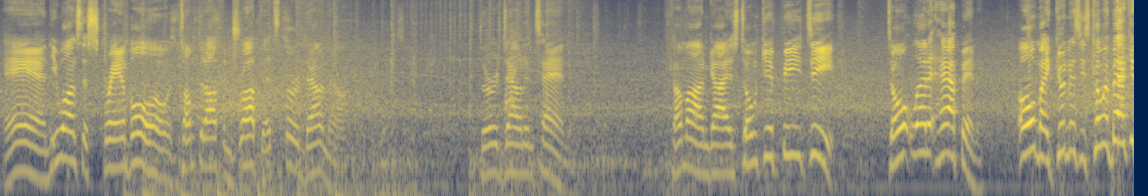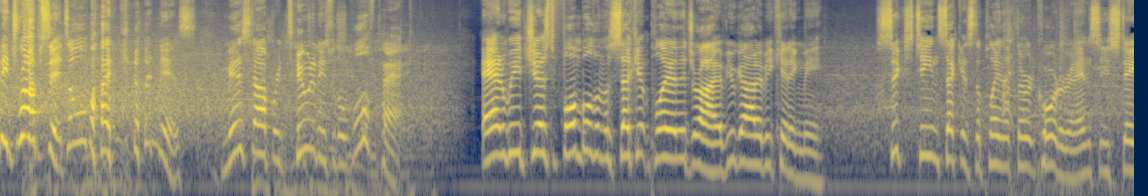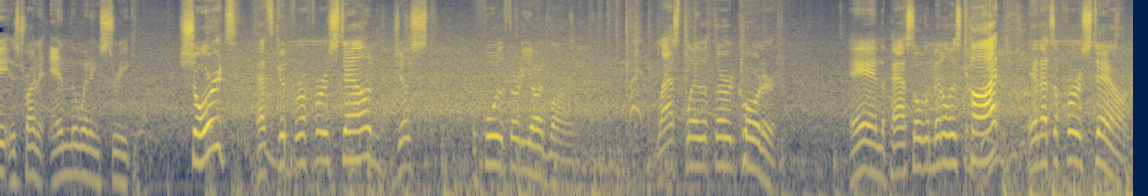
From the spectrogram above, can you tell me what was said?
And he wants to scramble. Oh, dumped it off and dropped it. It's third down now. Third down and 10. Come on, guys. Don't get beat deep. Don't let it happen. Oh, my goodness. He's coming back and he drops it. Oh, my goodness. Missed opportunities for the Wolfpack. And we just fumbled on the second play of the drive. You gotta be kidding me. 16 seconds to play in the third quarter, and NC State is trying to end the winning streak. Short. That's good for a first down just before the 30-yard line. Last play of the third quarter. And the pass over the middle is caught, and that's a first down.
